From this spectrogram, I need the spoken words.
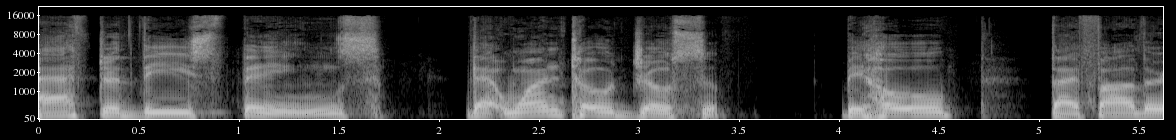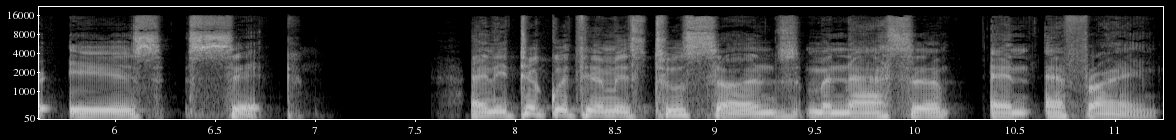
after these things that one told Joseph, Behold, thy father is sick. And he took with him his two sons, Manasseh and Ephraim.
